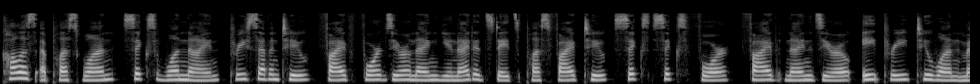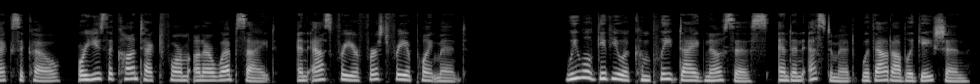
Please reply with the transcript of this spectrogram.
Call us at plus 1 619 372 5409 United States plus 52 664 590 8321 Mexico, or use the contact form on our website and ask for your first free appointment. We will give you a complete diagnosis and an estimate without obligation.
